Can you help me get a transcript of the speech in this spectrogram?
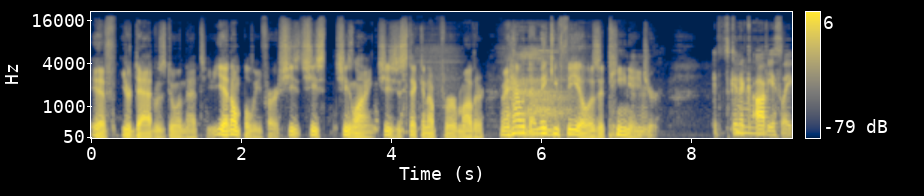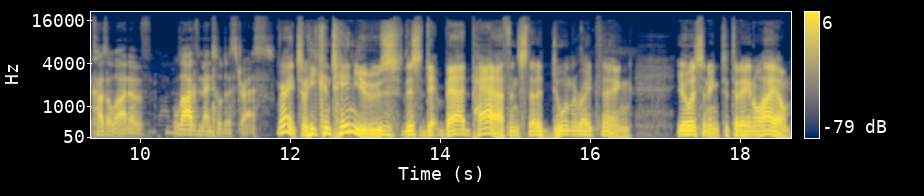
if your dad was doing that to you? Yeah, don't believe her. She's she's she's lying. She's just sticking up for her mother. I mean, how would that make you feel as a mm-hmm. teenager? It's going to obviously cause a lot of, a lot of mental distress. Right. So he continues this d- bad path instead of doing the right thing. You're listening to Today in Ohio.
